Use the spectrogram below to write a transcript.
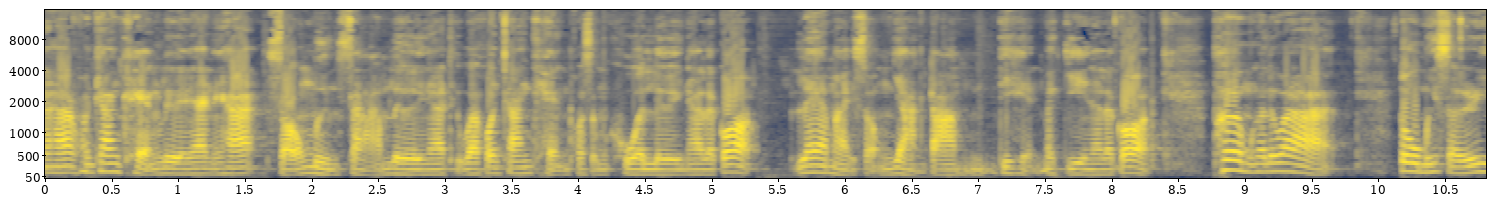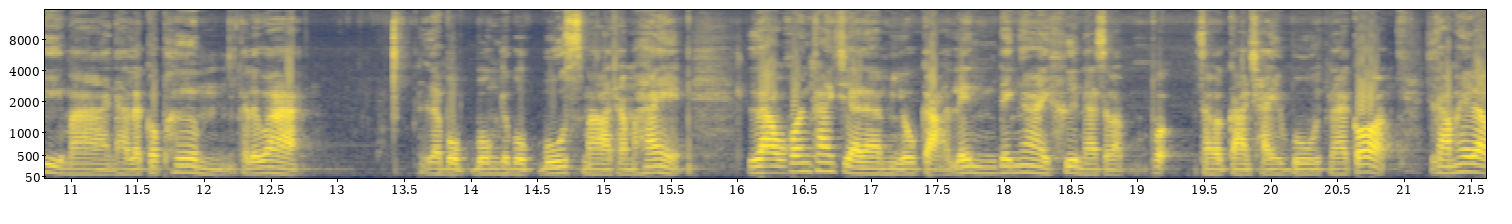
นะฮะค่อนข้างแข็งเลยนะนี่ฮะสองหมื่นสามเลยนะ ถือว่าค่อนข้างแข็งพอสมควรเลยนะ แล้วก็ แร่ใหม่ 2 อย่างตามที่เห็นเมื่อกี้นะแล้วก็เพิ่มเขาเรียกว่าตู้มิสซิรี่มานะแล้วก็เพิ่มเขาเรียกว่าระบบบงระบบบูสต์มาทำให้ เราค่อนข้างจะมีโอกาสเล่นได้ง่ายขึ้นนะสำหรับสำหรับการใช้บูสต์นะก็จะทำให้เรา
